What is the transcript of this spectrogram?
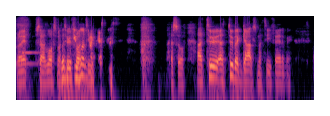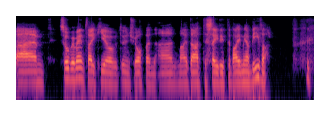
right? So I lost my What two did front want teeth. for piss off. I had two, I had two big gaps in my teeth anyway. Um, so we went to IKEA, we were doing shopping, and my dad decided to buy me a beaver.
